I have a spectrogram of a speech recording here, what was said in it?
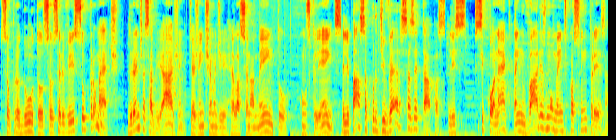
seu produto ou seu serviço promete. Durante essa viagem, que a gente chama de relacionamento com os clientes, ele passa por diversas etapas. Ele se conecta em vários momentos com a sua empresa.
